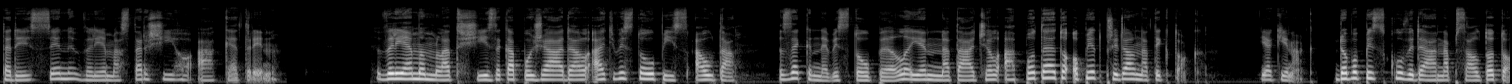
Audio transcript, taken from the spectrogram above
tedy syn Williama staršího a Catherine. William mladší Zeka požádal, ať vystoupí z auta. Zek nevystoupil, jen natáčel a poté to opět přidal na TikTok. Jak jinak? Do popisku videa napsal toto.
